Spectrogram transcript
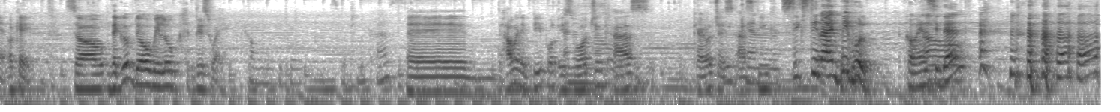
Yeah. Okay. So the group draw will look this way. How many people is watching us? Uh, how many people is watching know. us? Karolcha is asking. can- 69 people! Coincident? Oh.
